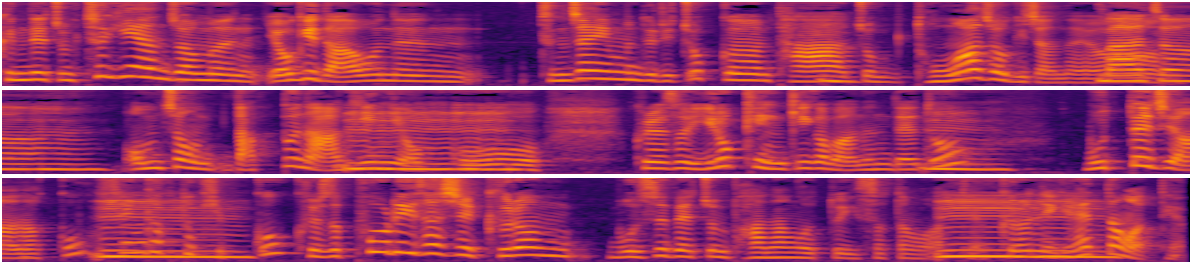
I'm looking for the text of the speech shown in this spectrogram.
근데 좀 특이한 점은 여기 나오는 등장인물들이 조금 다좀 동화적이잖아요. 음. 맞아. 엄청 나쁜 악인 없고 음. 그래서 이렇게 인기가 많은데도 음. 못되지 않았고 음. 생각도 깊고 그래서 폴이 사실 그런 모습에 좀 반한 것도 있었던 것 같아요. 음. 그런 얘기를 했던 것 같아요.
